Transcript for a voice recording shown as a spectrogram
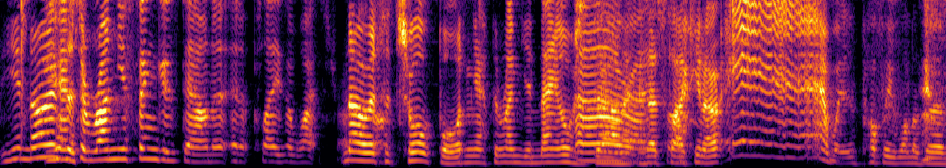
You know you have this. to run your fingers down it, and it plays a White stripe. No, it's a chalkboard, and you have to run your nails Oh, down it, and it's sorry. like you know. eh, well, probably one of the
